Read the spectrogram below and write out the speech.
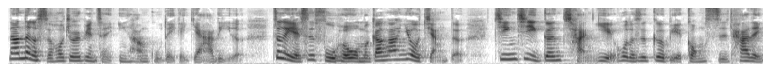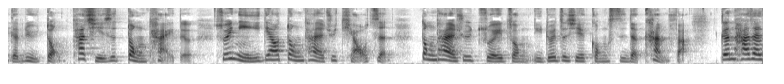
那那个时候就会变成银行股的一个压力了。这个也是符合我们刚刚又讲的经济跟产业或者是个别公司它的一个律动，它其实是动态的，所以你一定要动态的去调整，动态的去追踪你对这些公司的看法，跟它在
